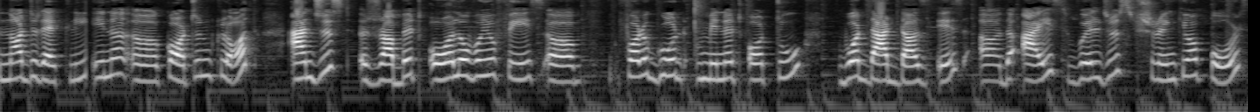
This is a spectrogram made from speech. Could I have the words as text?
not directly in a uh, cotton cloth and just rub it all over your face uh, for a good minute or two. What that does is uh, the ice will just shrink your pores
